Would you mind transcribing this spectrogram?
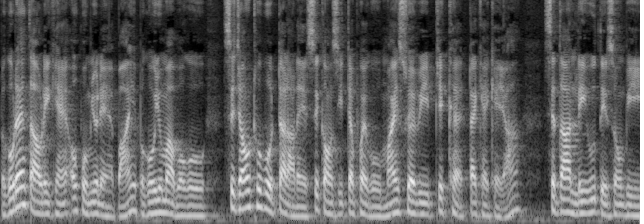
ပဲခူးတိုင်းတာဝရီခန်အုပ်ဖို့မြို့နယ်အပိုင်းပဲခူးရုံမဘော်ကိုစစ်ကြောင်းထိုးဖို့တက်လာတဲ့စစ်ကောင်စီတပ်ဖွဲ့ကိုမိုင်းဆွဲပြီးပစ်ခတ်တိုက်ခိုက်ခဲ့ရာစစ်သား၄ဦးသေဆုံးပြီး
